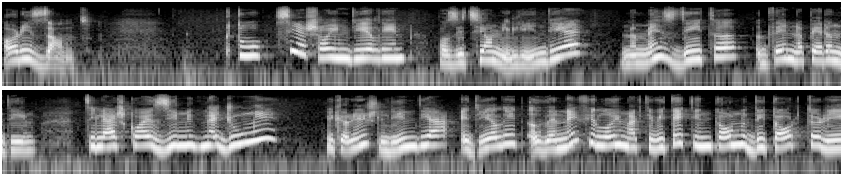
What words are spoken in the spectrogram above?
horizont. Këtu si e shohim diellin? Pozicioni lindje, Në mesditë dhe në perëndim, cila është koha e zgjimit nga gjumi? Pikërisht lindja e diellit dhe ne fillojmë aktivitetin tonë ditor të ri.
